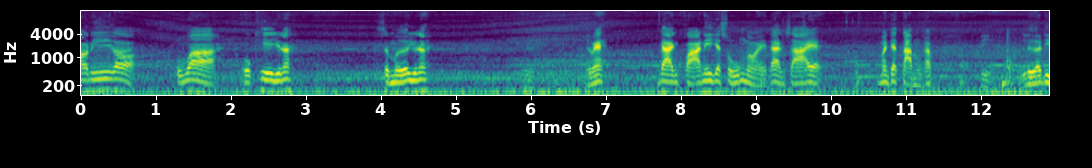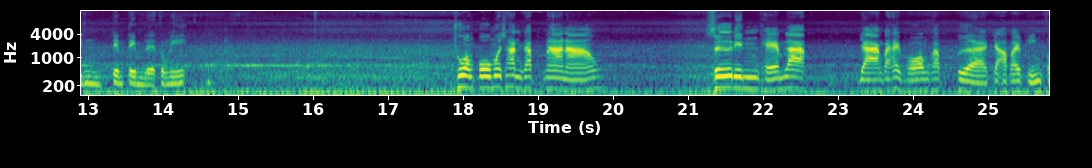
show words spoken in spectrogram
ตอนนี้ก็ผมว่าโอเคอยู่นะ เสมออยู่นะ เห็นไหมด้านขวานี่จะสูงหน่อย ด้านซ้ายอะ มันจะต่ำครับนี่เหลือดินเต็มๆเลยตรงนี้ ช่วงโปรโมชั่นครับ หน้าหนาว ซื้อดินแถมลากยางไปให้พร้อมครับเพื่อจะเอาไปผิงไฟ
